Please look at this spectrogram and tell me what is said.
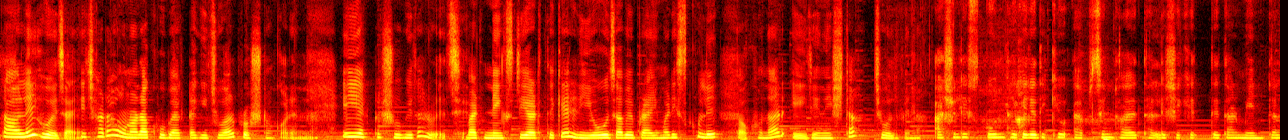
তাহলেই হয়ে যায়। এছাড়া ওনারা খুব একটা কিছু আর প্রশ্ন করেন না। এই একটা সুবিধা রয়েছে। বাট নেক্সট ইয়ার থেকে রিও যাবে প্রাইমারি স্কুলে, তখন আর এই জিনিসটা চলবে না। আসলে স্কুল থেকে যদি কেউ অ্যাবসেন্ট হয়, তাহলে সেক্ষেত্রে তার মেন্টাল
